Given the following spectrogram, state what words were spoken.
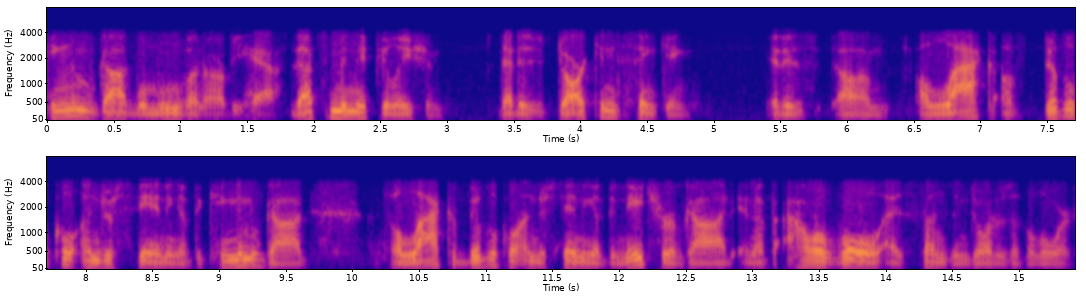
kingdom of God will move on our behalf. That's manipulation. That is darkened thinking. It is um, a lack of biblical understanding of the kingdom of God. It's a lack of biblical understanding of the nature of God and of our role as sons and daughters of the Lord.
